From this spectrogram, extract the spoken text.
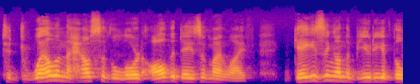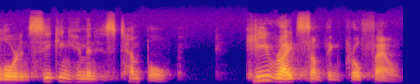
to dwell in the house of the Lord all the days of my life, gazing on the beauty of the Lord and seeking him in his temple. He writes something profound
